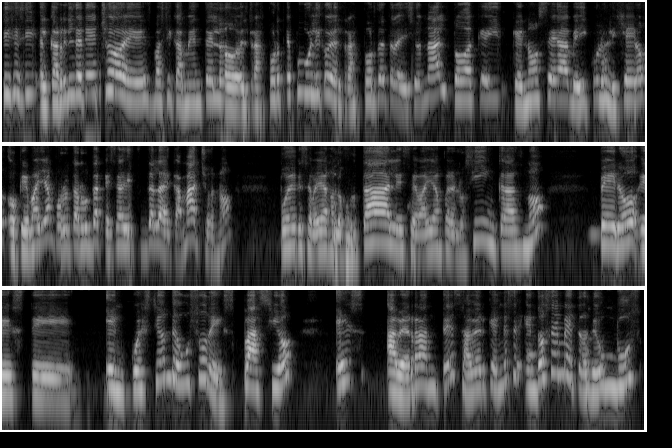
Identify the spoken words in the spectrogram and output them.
Sí, sí, sí. El carril derecho es básicamente lo, el transporte público y el transporte tradicional, todo aquel que no sea vehículos ligeros o que vayan por otra ruta que sea distinta a la de Camacho, ¿no? Puede que se vayan a los frutales, se vayan para los incas, ¿no? Pero este, en cuestión de uso de espacio, es aberrante saber que en, ese, en 12 metros de un bus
